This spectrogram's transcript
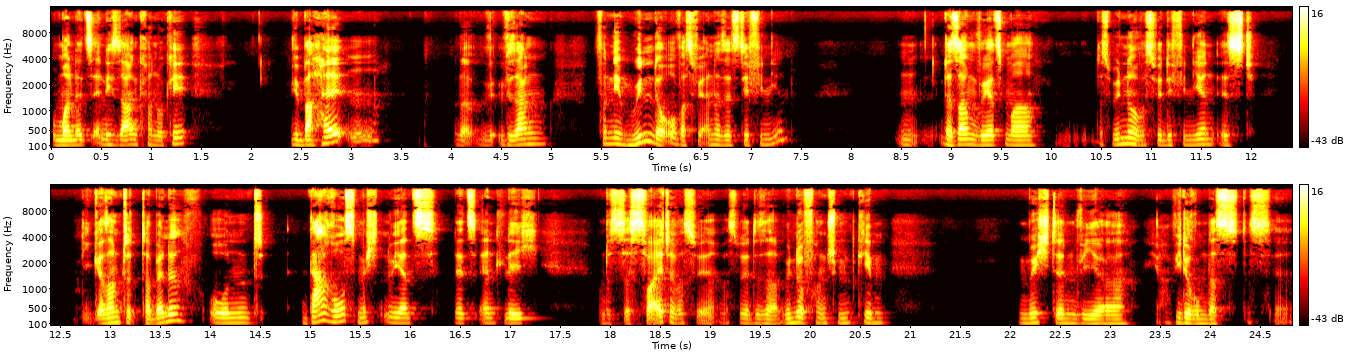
wo man letztendlich sagen kann, okay, wir behalten, oder wir sagen von dem Window, was wir einerseits definieren, hm, da sagen wir jetzt mal, das Window, was wir definieren, ist die gesamte Tabelle und daraus möchten wir jetzt letztendlich, und das ist das zweite, was wir, was wir dieser Window-Function mitgeben, möchten wir ja wiederum das, das, äh,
